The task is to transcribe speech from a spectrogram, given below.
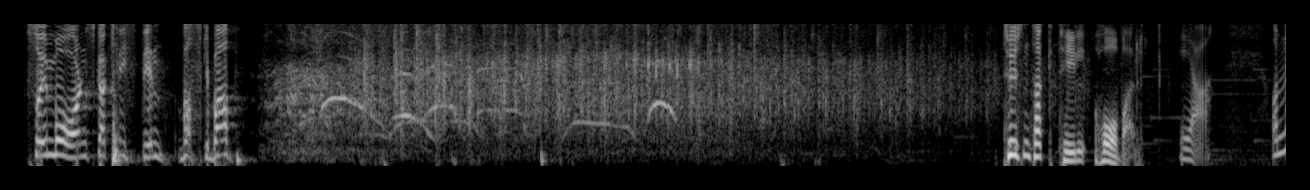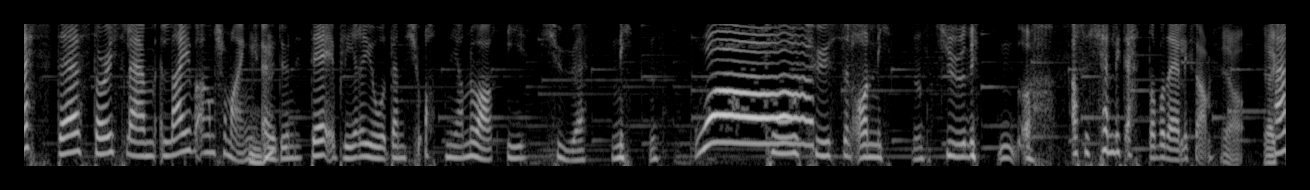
så i morgen skal Kristin vaske bad. Tusen takk til Håvard. Ja. Og neste Storyslam live-arrangement, Mhm. Audun, det blir jo den 28. januar i 2019. What? 2019. 2019 åh, Altså, kjenn litt etter på det, liksom. ja. jeg, Hæ?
